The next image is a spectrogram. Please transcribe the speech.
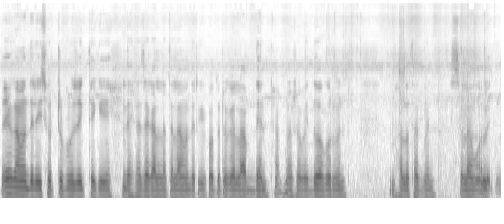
যাই হোক, আমাদের এই ছোট্ট প্রজেক্ট থেকে দেখা যাক আল্লাহ তালা আমাদেরকে কত টাকা লাভ দেন। আপনারা সবাই দোয়া করবেন। ভালো থাকবেন। আসসালামু আলাইকুম।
